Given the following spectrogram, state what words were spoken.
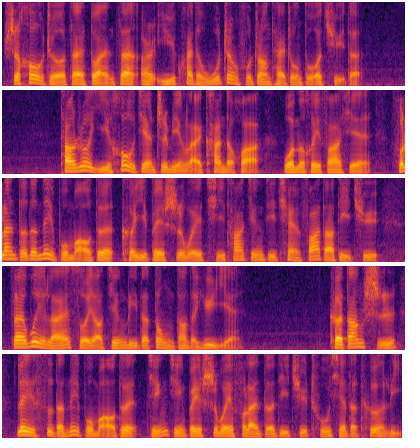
是后者在短暂而愉快的无政府状态中夺取的。倘若以后见之明来看的话，我们会发现，弗兰德的内部矛盾可以被视为其他经济欠发达地区在未来所要经历的动荡的预言。可当时，类似的内部矛盾仅仅被视为弗兰德地区出现的特例，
